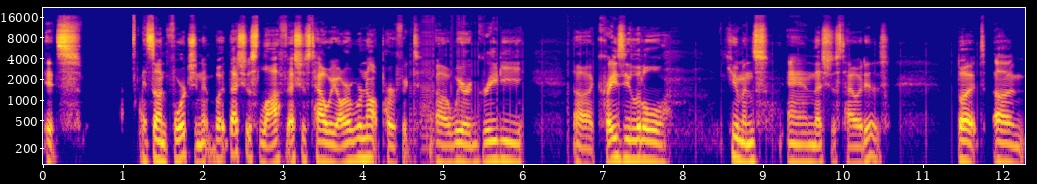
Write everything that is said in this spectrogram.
it's it's unfortunate but that's just life. That's just how we are. We're not perfect. Uh, we're greedy uh, crazy little humans and that's just how it is but um,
